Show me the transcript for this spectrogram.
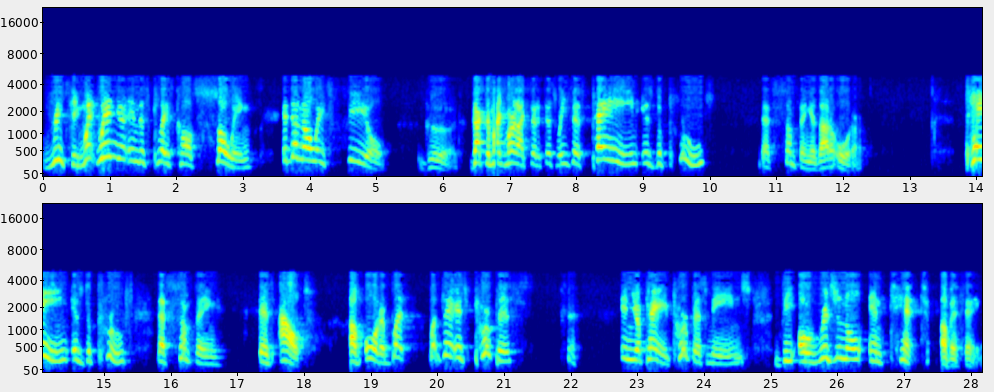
reaching, when when you're in this place called sowing, it doesn't always feel good. Dr. Mike Murdock said it this way. He says, "Pain is the proof that something is out of order." Pain is the proof that something is out of order. But but there is purpose in your pain. Purpose means the original intent of a thing.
